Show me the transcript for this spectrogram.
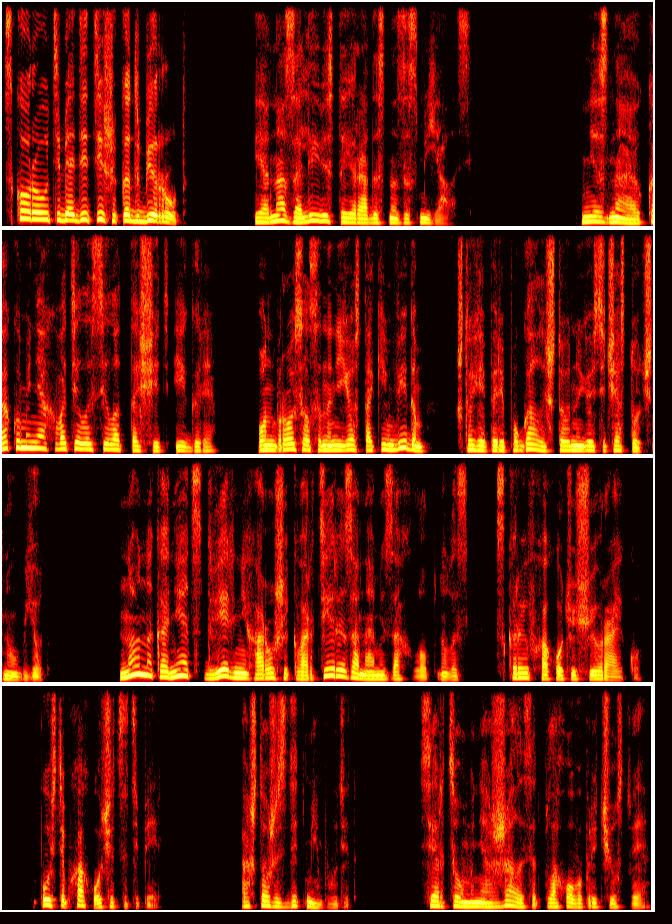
скоро у тебя детишек отберут». И она заливисто и радостно засмеялась. Не знаю, как у меня хватило сил оттащить Игоря. Он бросился на нее с таким видом, что я перепугалась, что он ее сейчас точно убьет. Но, наконец, дверь нехорошей квартиры за нами захлопнулась, скрыв хохочущую Райку. Пусть обхохочется теперь. А что же с детьми будет? Сердце у меня сжалось от плохого предчувствия.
